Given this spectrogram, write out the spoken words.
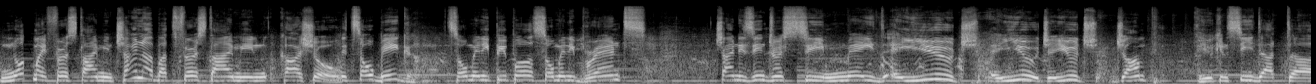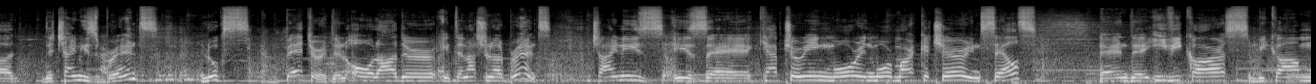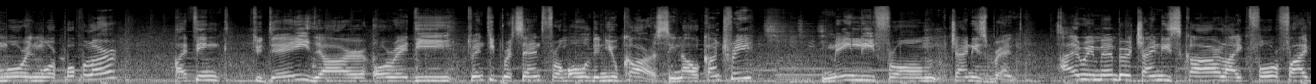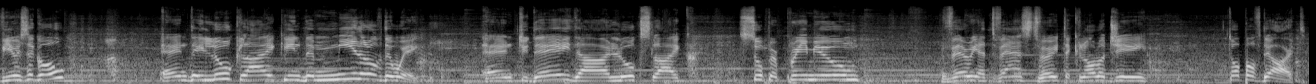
Not my first time in China, but first time in car show. It's so big, so many people, so many brands. Chinese industry made a huge, a huge, a huge jump. You can see that uh, the Chinese brands looks better than all other international brands. Chinese is uh, capturing more and more market share in sales, and the EV cars become more and more popular. I think today there are already 20% from all the new cars in our country, mainly from Chinese brand. I remember Chinese car like four or five years ago, and they look like in the middle of the way. And today there looks like super premium, very advanced, very technology, top of the art.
